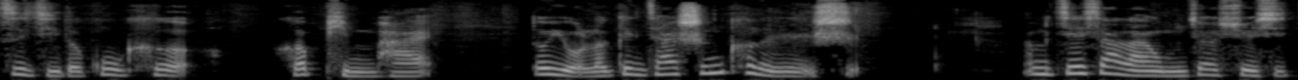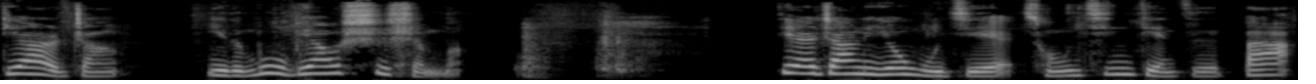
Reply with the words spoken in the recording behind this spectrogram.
自己的顾客和品牌都有了更加深刻的认识。那么接下来我们就要学习第二章，你的目标是什么？第二章里有五节，从金点子八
